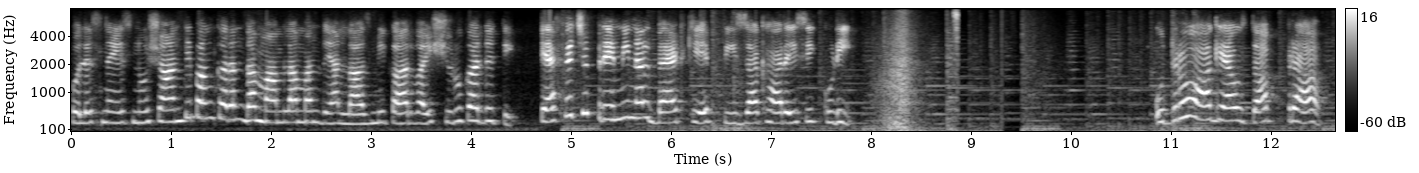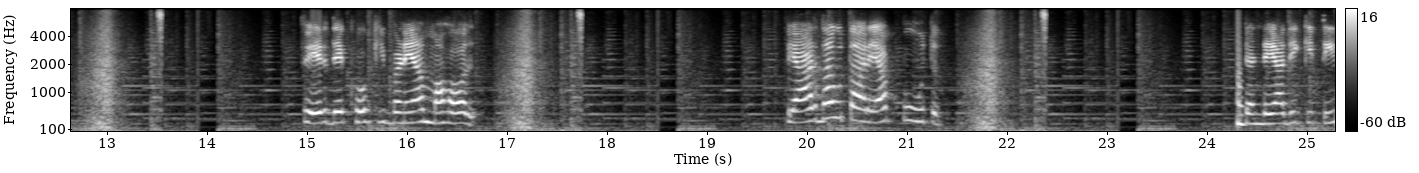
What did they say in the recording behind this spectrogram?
ਪੁਲਿਸ ਨੇ ਇਸ ਨੂੰ ਸ਼ਾਂਤੀ ਭੰਗ ਕਰਨ ਦਾ ਮਾਮਲਾ ਮੰਨਦਿਆਂ ਲਾਜ਼ਮੀ ਕਾਰਵਾਈ ਸ਼ੁਰੂ ਕਰ ਦਿੱਤੀ। ਕੈਫੇ 'ਚ ਪ੍ਰੇਮੀ ਨਾਲ ਬੈਠ ਕੇ ਪੀਜ਼ਾ ਖਾ ਰਹੀ ਸੀ ਕੁੜੀ। ਉਧਰੋਂ ਆ ਗਿਆ ਉਸ ਦਾ ਭਰਾ। ਫੇਰ ਦੇਖੋ ਕੀ ਬਣਿਆ ਮਾਹੌਲ। ਪਿਆਰ ਦਾ ਉਤਾਰਿਆ ਭੂਤ ਡੰਡਿਆਂ ਦੀ ਕੀਤੀ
